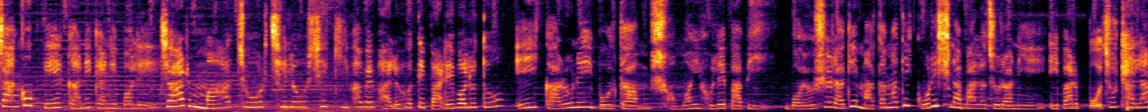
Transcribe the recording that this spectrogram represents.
জাঙ্কুক বের কানে বলে। যার মা চোর ছিল, সে কীভাবে ভালো হতে পারে বলতো এই কারণেই বলতাম, সময় হলে পাবি। বয়সের আগে মাতামাতি করিস না বালা জোড়া নিয়ে। এবার বোঝো খেলা,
